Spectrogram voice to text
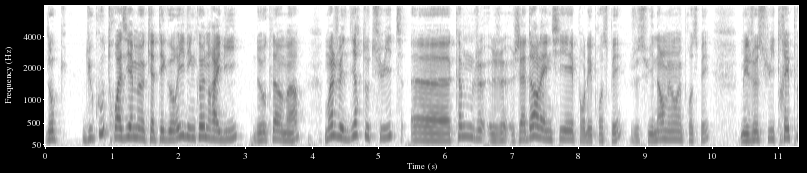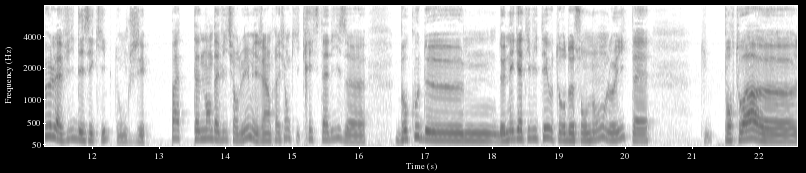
Donc, du coup, troisième catégorie, Lincoln Riley de Oklahoma. Moi, je vais le dire tout de suite, euh, comme j'adore la NCAA pour les prospects, je suis énormément les prospects, mais je suis très peu la vie des équipes, donc j'ai pas tellement d'avis sur lui, mais j'ai l'impression qu'il cristallise euh, beaucoup de, de négativité autour de son nom. Loïc, pour toi, euh,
